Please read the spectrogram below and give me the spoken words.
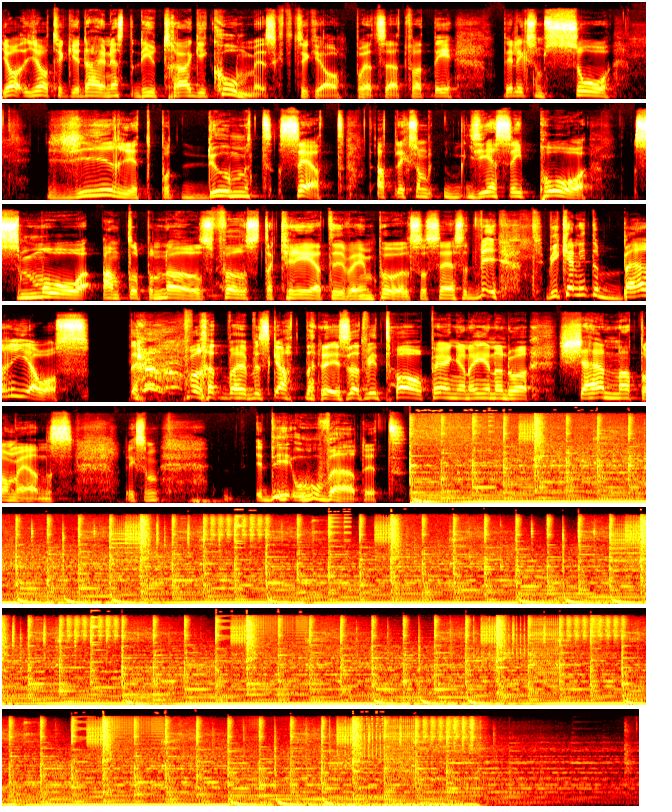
jag, jag tycker det här är nästan, det är ju tragikomiskt tycker jag på ett sätt. För att det, det är liksom så girigt på ett dumt sätt att liksom ge sig på små entreprenörers första kreativa impuls och säga så att vi, vi kan inte bärga oss för att börja beskatta dig så att vi tar pengarna innan du har tjänat dem ens. Liksom, det är ovärdigt.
